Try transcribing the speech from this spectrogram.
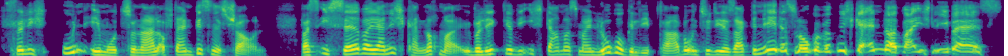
völlig unemotional auf dein Business schauen. Was ich selber ja nicht kann. Nochmal, überleg dir, wie ich damals mein Logo geliebt habe und zu dir sagte, nee, das Logo wird nicht geändert, weil ich liebe es.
